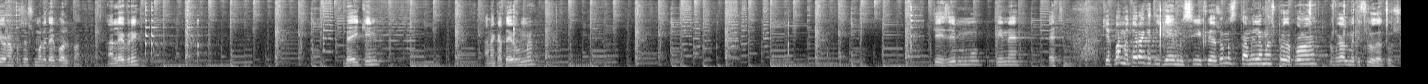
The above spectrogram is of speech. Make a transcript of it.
Τι ώρα να προσθέσουμε όλα τα υπόλοιπα. Αλεύρι. Bacon. Ανακατεύουμε. Και η ζύμη μου είναι έτοιμη. Και πάμε τώρα για τη γέμιση. Χρειαζόμαστε τα μήλα μας πρώτα απ' όλα να βγάλουμε τη φλούδα τους.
